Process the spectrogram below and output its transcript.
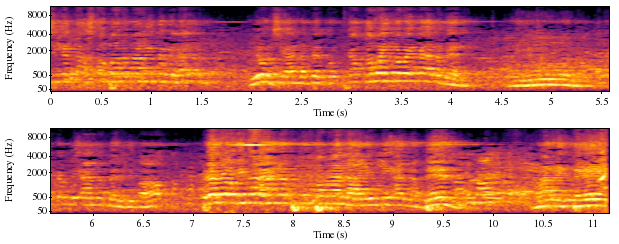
Sige, taas mo para makita nila. Ayun. Yun, si Annabel. Ka- Kaway-kaway ka, Annabel. Ayun. O, talagang may Annabel, di ba? Pero hinahanap kong pangalan, hindi Annabel. Marites.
